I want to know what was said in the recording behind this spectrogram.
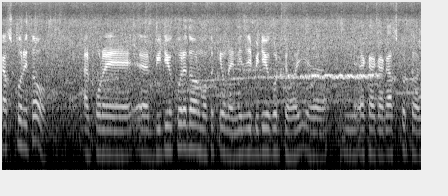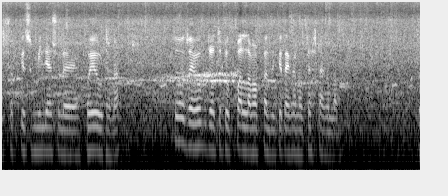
কাজ করি তো তারপরে ভিডিও করে দেওয়ার মতো কেউ নাই। নিজে ভিডিও করতে হয় একা একা কাজ করতে হয় সব কিছু মিলে আসলে হয়ে ওঠে না। তো যাই হোক, যতটুকু পারলাম আপনাদেরকে দেখানোর চেষ্টা করলাম। তো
